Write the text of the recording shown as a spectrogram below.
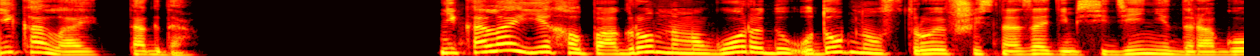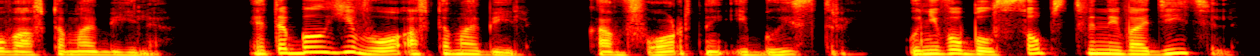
Николай тогда. Николай ехал по огромному городу, удобно устроившись на заднем сиденье дорогого автомобиля. Это был его автомобиль, комфортный и быстрый. У него был собственный водитель,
